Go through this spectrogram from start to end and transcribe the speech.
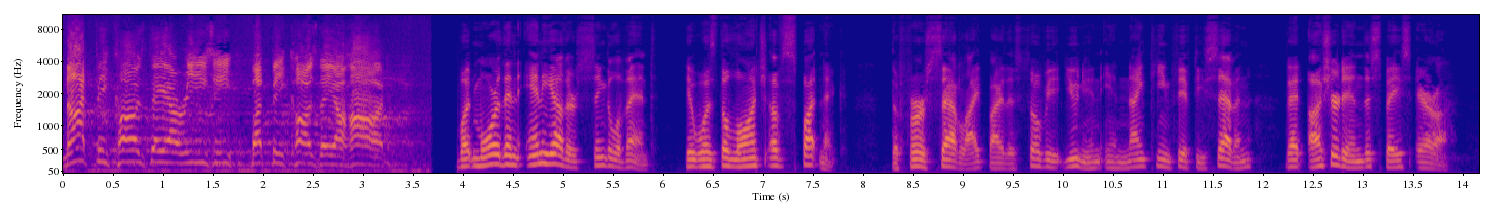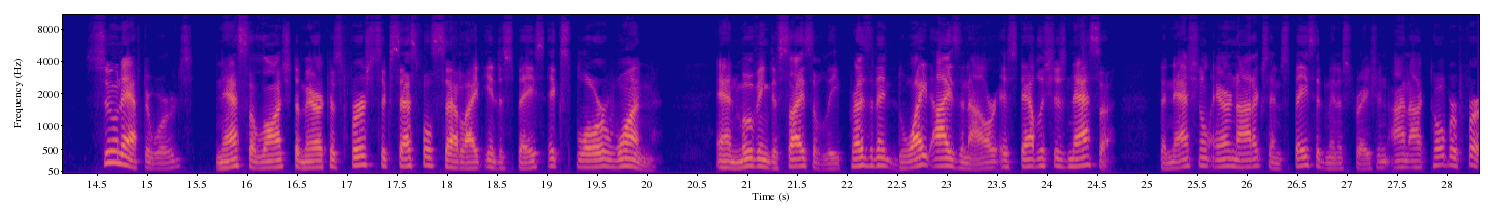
not because they are easy, but because they are hard. But more than any other single event, it was the launch of Sputnik, the first satellite by the Soviet Union in 1957 that ushered in the space era. Soon afterwards, NASA launched America's first successful satellite into space, Explorer 1. And moving decisively, President Dwight Eisenhower establishes NASA, the National Aeronautics and Space Administration, on October 1,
